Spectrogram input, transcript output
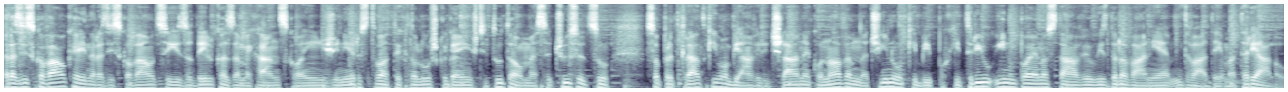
Raziskovalke in raziskovalci iz oddelka za mehansko inženirstvo Tehnološkega inštituta v Massachusettsu so pred kratkim objavili članek o novem načinu, ki bi pohitril in poenostavil izdelovanje 2D materialov.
